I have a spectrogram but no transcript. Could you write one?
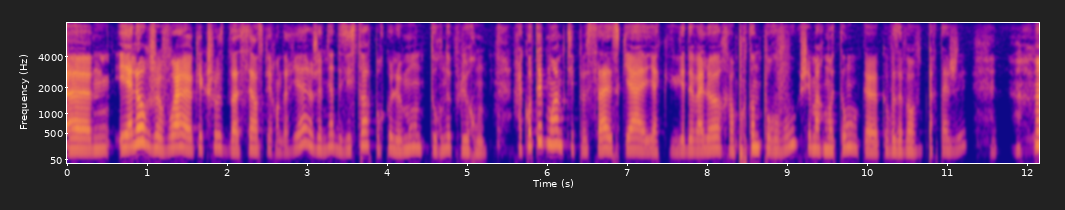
Euh, et alors je vois quelque chose d'assez inspirant derrière. J'aime bien des histoires pour que le monde tourne plus rond. Racontez-moi un petit peu ça. Est-ce qu'il y a, il y, a, des valeurs importantes pour vous chez Marmotton que, que vous avez envie de partager? Oui,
